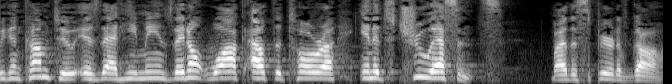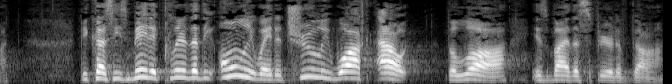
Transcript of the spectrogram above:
we can come to is that he means they don't walk out the Torah in its true essence by the Spirit of God. Because he's made it clear that the only way to truly walk out the law is by the Spirit of God.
